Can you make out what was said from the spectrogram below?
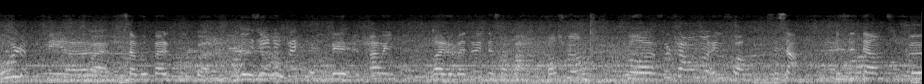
drôle, mais euh, Ouais, ça vaut pas le coup quoi. j'ai bien aimé le bateau. Mais ah oui, ouais, le bateau était sympa. Franchement, faut, euh, faut le faire au moins une fois. C'est ça. Visiter un petit peu,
